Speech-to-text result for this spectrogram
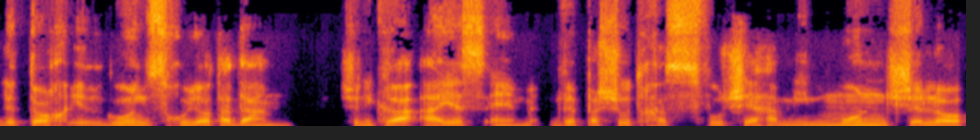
לתוך ארגון זכויות אדם שנקרא ISM, ופשוט חשפו שהמימון שלו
